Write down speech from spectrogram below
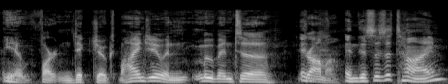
the you know fart and dick jokes behind you and move into drama. And this is a time,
